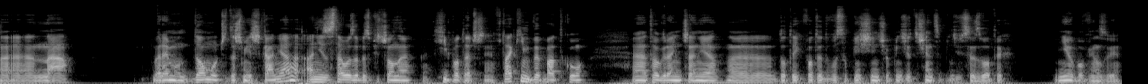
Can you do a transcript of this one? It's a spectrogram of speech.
e, na remont domu czy też mieszkania, a nie zostały zabezpieczone hipotecznie. W takim wypadku e, to ograniczenie do tej kwoty 255 500 złotych nie obowiązuje.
